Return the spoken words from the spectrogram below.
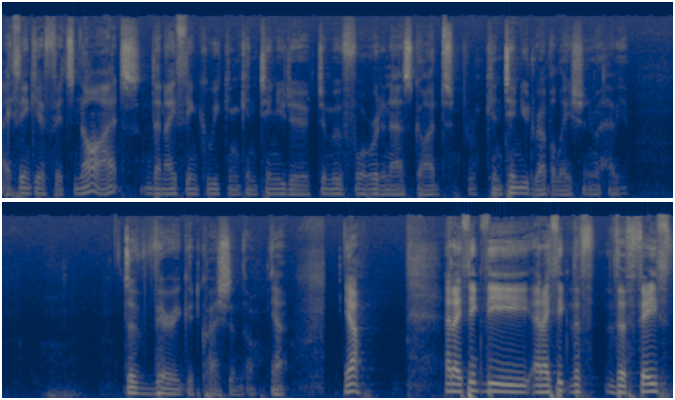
I think if it's not, then I think we can continue to, to move forward and ask God for continued revelation, what have you. It's a very good question, though. Yeah, yeah, and I think the and I think the the faith,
